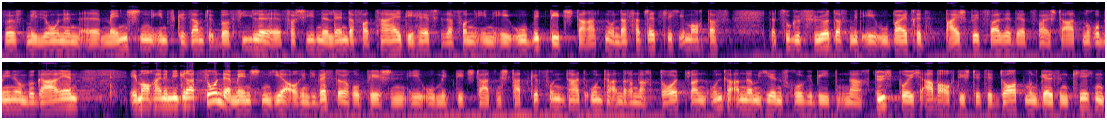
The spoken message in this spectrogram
12 Millionen äh, Menschen, insgesamt über viele verschiedene Länder verteilt, die Hälfte davon in EU-Mitgliedstaaten. Und das hat letztlich eben auch das, dazu geführt, dass mit EU-Beitritt beispielsweise der zwei Staaten Rumänien und Bulgarien eben auch eine Migration der Menschen hier auch in die westeuropäischen EU-Mitgliedstaaten stattgefunden hat, unter anderem nach Deutschland, unter anderem hier ins Ruhrgebiet, nach Duisburg, aber auch die Städte Dortmund, Gelsenkirchen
